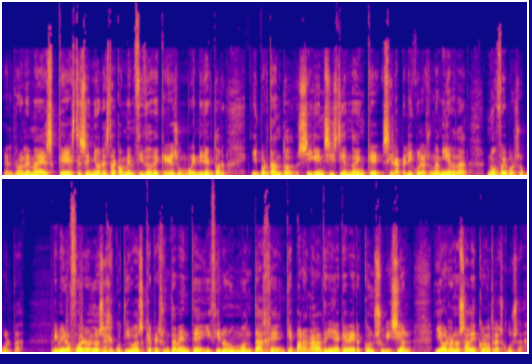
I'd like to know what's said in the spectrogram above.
El problema es que este señor está convencido de que es un buen director y por tanto sigue insistiendo en que si la película es una mierda, no fue por su culpa. Primero fueron los ejecutivos que presuntamente hicieron un montaje que para nada tenía que ver con su visión, y ahora nos sale con otra excusa.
